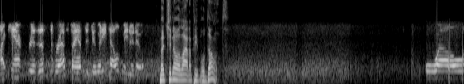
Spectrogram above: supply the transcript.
I can't resist arrest. I have to do what he tells me to do. But you know, a lot of people don't. Well,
